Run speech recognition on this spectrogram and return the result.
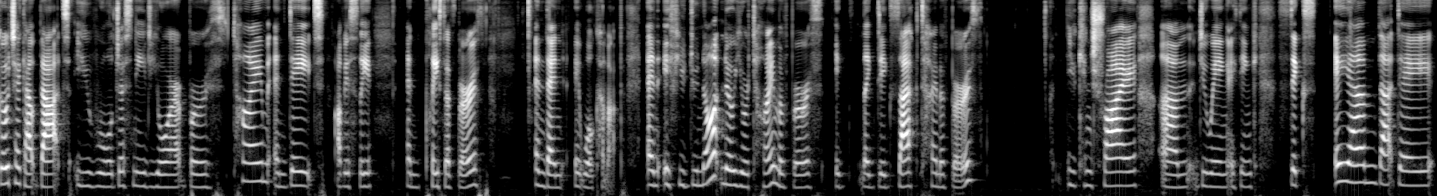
go check out that. You will just need your birth time and date, obviously, and place of birth. And then it will come up. And if you do not know your time of birth, like the exact time of birth, you can try um, doing, I think, 6 a.m. that day,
